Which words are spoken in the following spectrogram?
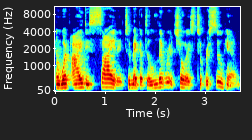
and when I decided to make a deliberate choice to pursue Him,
